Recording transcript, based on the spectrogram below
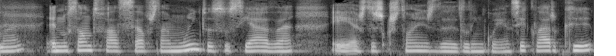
É? A noção de falso self está muito associada a estas questões de delinquência. Claro que,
